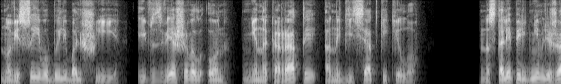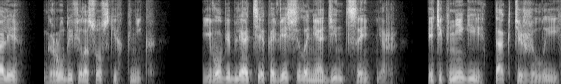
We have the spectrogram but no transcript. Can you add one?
но весы его были большие, и взвешивал он не на караты, а на десятки кило. На столе перед ним лежали груды философских книг. Его библиотека весила не один центнер. Эти книги так тяжелы.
